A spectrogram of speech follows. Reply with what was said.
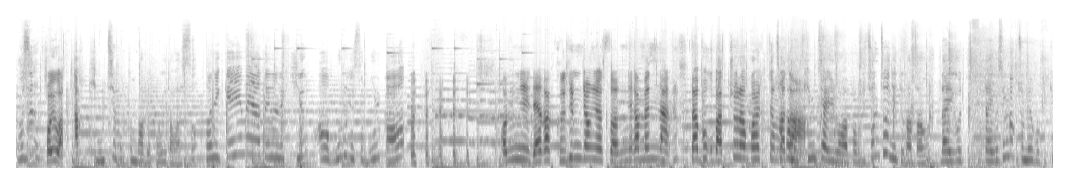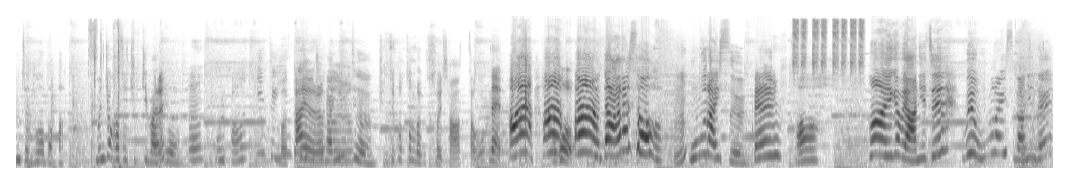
무슨 거의 왔다. 김치 볶음밥에 거의 다 왔어? 아니 게임해야 되는데 기억 아 모르겠어 뭘까? 언니 내가 그 심정이었어. 언니가 맨날 나보고 맞추라고 할 잠깐만 때마다. 김치야 일로 와봐 우리 천천히 들어가자 나 이거 나 이거 생각 좀 해볼게 김치야 누워봐봐 먼저 가서 죽지 말고 응. 뭘까? 힌트 뭐, 힌트 따요, 좀 주라 여러분. 힌트 김치볶음밥이 거의 다 왔다고? 네. 아! 아! 그거 아! 나 알았어! 응? 오므라이스 땡. 아, 아 이게 왜 아니지? 왜 오므라이스가 아닌데?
